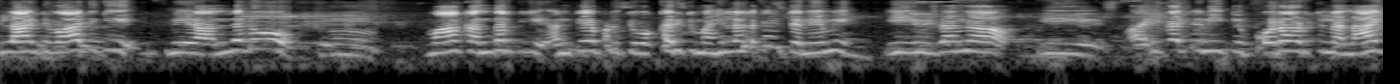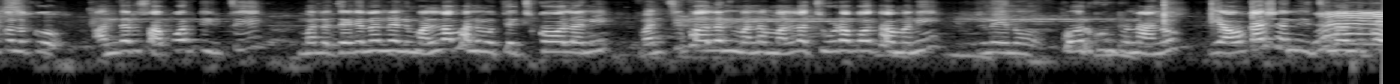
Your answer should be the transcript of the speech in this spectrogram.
ఇలాంటి వాటికి మీరు అందరూ మాకందరికి అంటే ప్రతి ఒక్కరికి మహిళలకైతేనేమి ఈ విధంగా ఈ అరికట్టనీకి పోరాడుతున్న నాయకులకు అందరూ సపోర్ట్ ఇచ్చి మన జగనన్నని మళ్ళా మనము తెచ్చుకోవాలని మంచి పాలన మనం మళ్ళా చూడబోతామని నేను కోరుకుంటున్నాను. ఈ అవకాశాన్ని ఇచ్చినందుకు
